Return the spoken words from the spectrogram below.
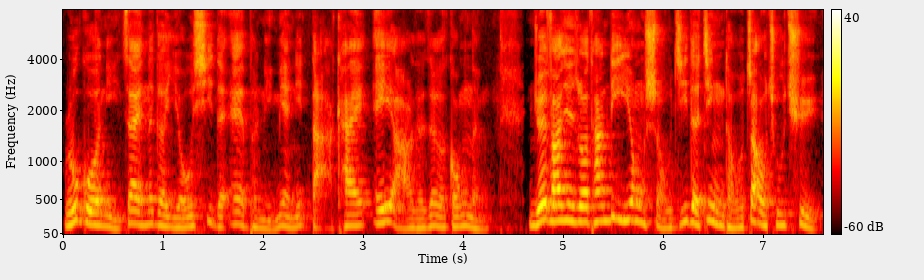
如果你在那个游戏的 App 里面，你打开 AR 的这个功能，你就会发现说，它利用手机的镜头照出去，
